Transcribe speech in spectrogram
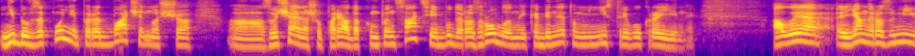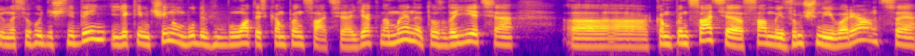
Ніби в законі передбачено, що звичайно, що порядок компенсації буде розроблений Кабінетом міністрів України. Але я не розумію на сьогоднішній день, яким чином буде відбуватись компенсація. Як на мене, то здається, е, компенсація самий зручний варіант це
